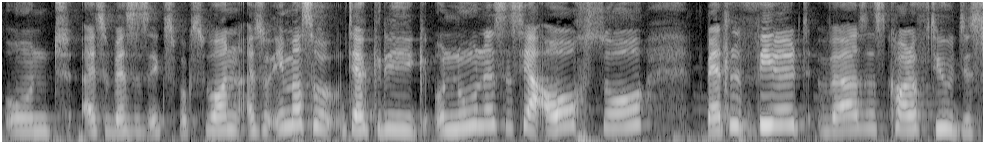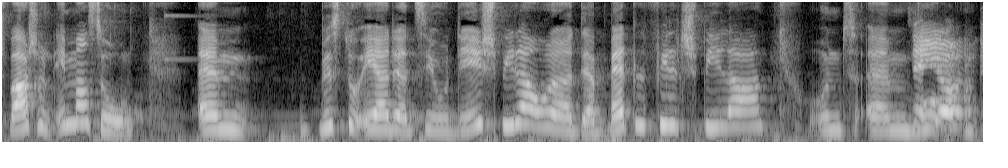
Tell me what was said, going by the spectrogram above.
und also versus Xbox One, also immer so der Krieg. Und nun ist es ja auch so, Battlefield versus Call of Duty. Das war schon immer so. Ähm, bist du eher der COD-Spieler oder der Battlefield-Spieler? Und ähm, COD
